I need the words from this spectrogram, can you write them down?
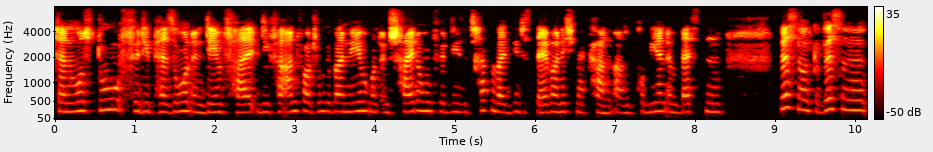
dann musst du für die Person in dem Fall die Verantwortung übernehmen und Entscheidungen für diese treffen, weil sie das selber nicht mehr kann. Also probieren im besten Wissen und Gewissen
